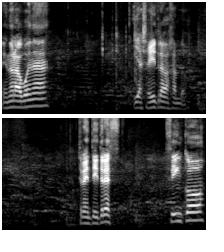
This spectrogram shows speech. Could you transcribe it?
Enhorabuena y a seguir trabajando. 33-5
